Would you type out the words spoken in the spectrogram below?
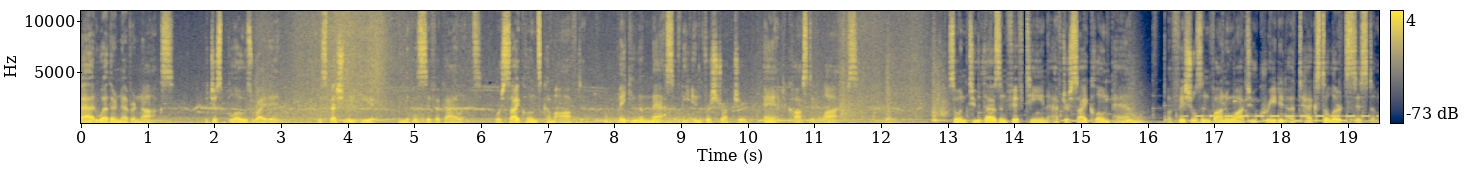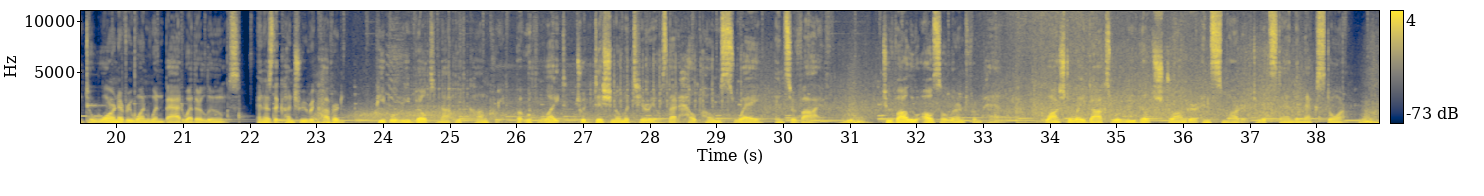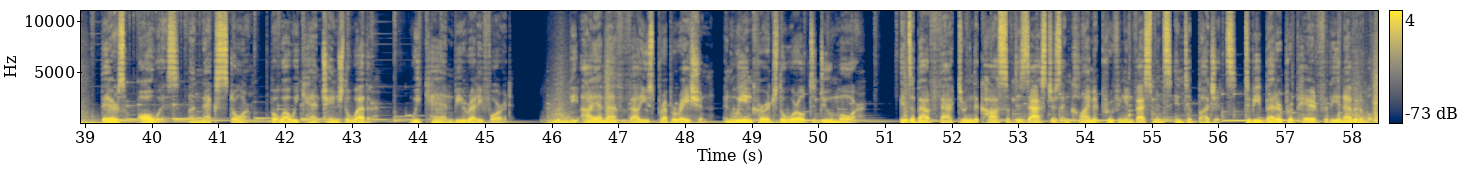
Bad weather never knocks, it just blows right in, especially here in the Pacific Islands, where cyclones come often, making a mess of the infrastructure and costing lives. So in 2015, after Cyclone Pam, officials in Vanuatu created a text alert system to warn everyone when bad weather looms. And as the country recovered, people rebuilt not with concrete, but with light, traditional materials that help homes sway and survive. Tuvalu also learned from Pam. Washed away docks were rebuilt stronger and smarter to withstand the next storm. There's always a next storm, but while we can't change the weather, we can be ready for it. The IMF values preparation, and we encourage the world to do more. It's about factoring the costs of disasters and climate proofing investments into budgets to be better prepared for the inevitable,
